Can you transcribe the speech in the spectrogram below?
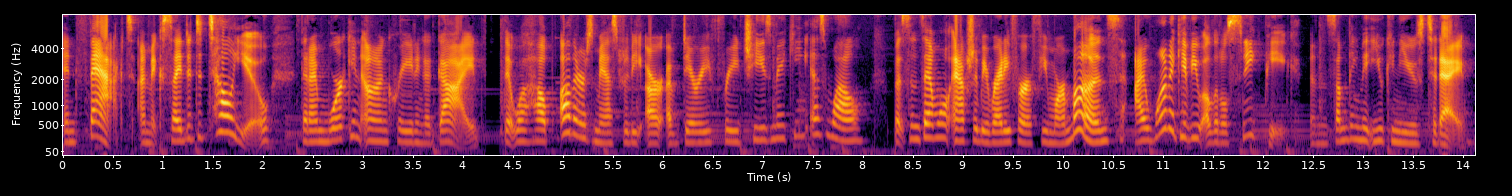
In fact, I'm excited to tell you that I'm working on creating a guide that will help others master the art of dairy free cheese making as well. But since that won't actually be ready for a few more months, I want to give you a little sneak peek and something that you can use today.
